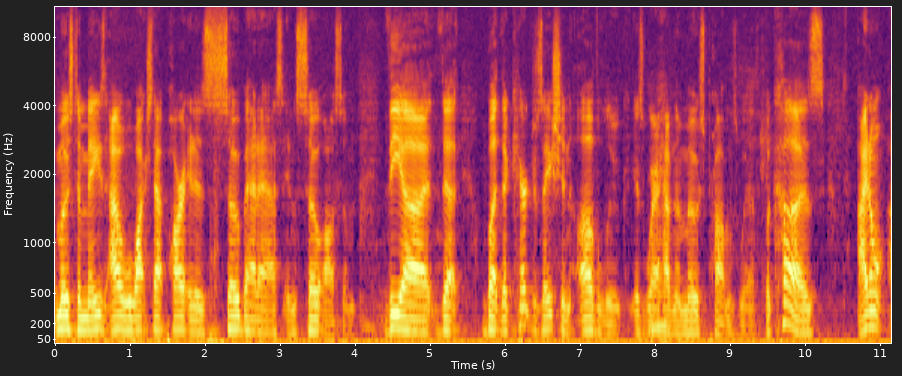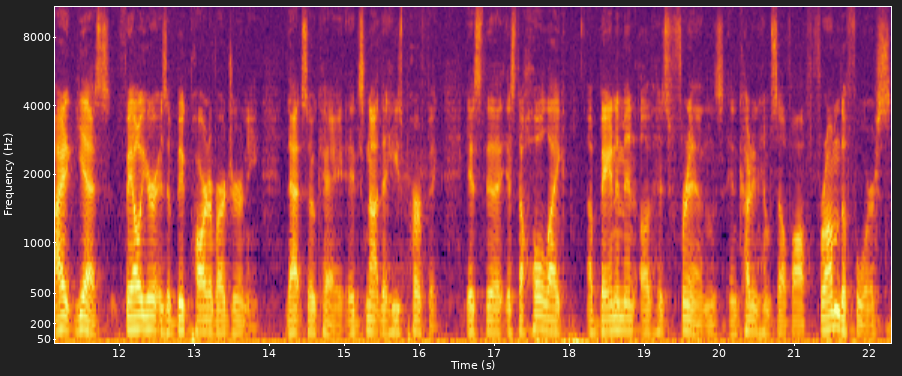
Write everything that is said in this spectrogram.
most amazing. I will watch that part. It is so badass and so awesome. The uh, the but the characterization of Luke is where I have the most problems with because I don't. I yes, failure is a big part of our journey. That's okay. It's not that he's perfect. It's the it's the whole like abandonment of his friends and cutting himself off from the Force.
